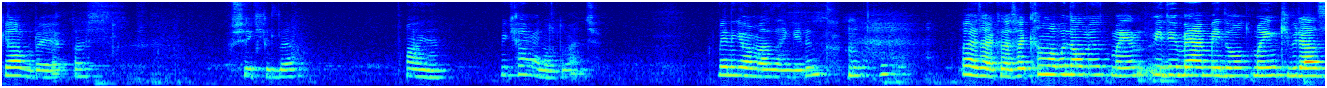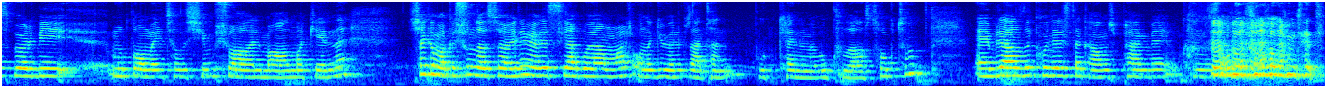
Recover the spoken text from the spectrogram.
Gel buraya yaklaş. Bu şekilde. Aynen. Mükemmel oldu bence. Beni görmezden gelin. evet arkadaşlar kanalıma abone olmayı unutmayın. Videoyu beğenmeyi de unutmayın ki biraz böyle bir e, mutlu olmaya çalışayım şu halimi almak yerine. Şaka maka şunu da söyleyeyim. Evde siyah boyam var. Ona güvenip zaten bu kendime bu kulağa soktum. Ee, biraz da koleriste kalmış pembe, kırmızı onu kullanayım dedim.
